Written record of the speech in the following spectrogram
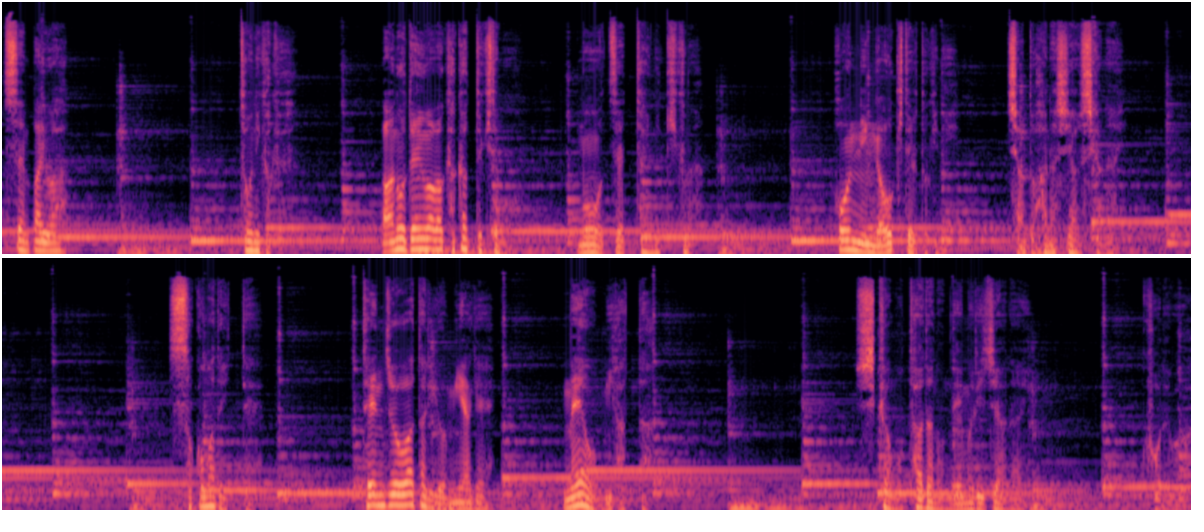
先輩はとにかくあの電話はかかってきてももう絶対に聞くな。本人が起きてる時にちゃんと話し合うしかない。そこまで言って天井あたりを見上げ目を見張った。しかもただの眠りじゃない。これは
